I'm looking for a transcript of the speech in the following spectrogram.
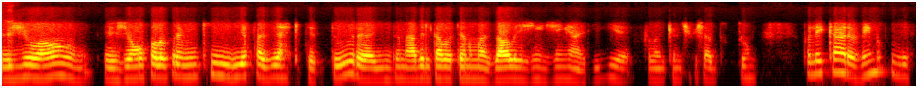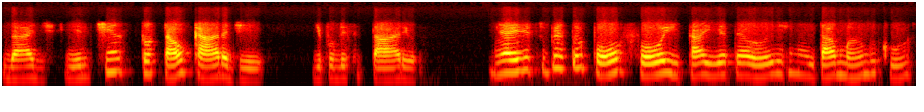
O João, o João falou para mim que iria fazer arquitetura e do nada ele estava tendo umas aulas de engenharia, falando que não tinha fechado turma. Falei, cara, vem pra publicidade. E ele tinha total cara de, de publicitário. E aí ele super topou, foi, e tá aí até hoje, né? E tá amando o curso.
